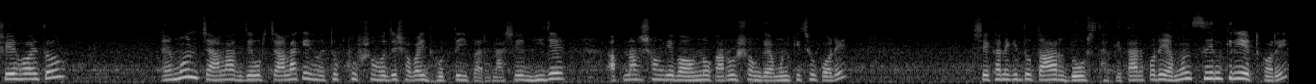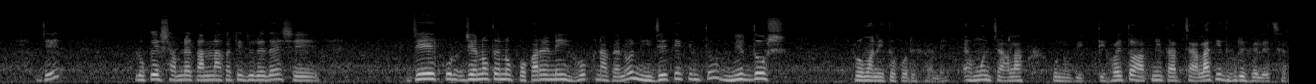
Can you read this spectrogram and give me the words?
সে হয়তো এমন চালাক যে ওর চালাকি হয়তো খুব সহজে সবাই ধরতেই পারে না। সে নিজে আপনার সঙ্গে বা অন্য কারোর সঙ্গে এমন কিছু করে সেখানে কিন্তু তার দোষ থাকে। তারপরে এমন সিন ক্রিয়েট করে যে লোকের সামনে কান্নাকাটি জুড়ে দেয়, সে যে যেন তেন প্রকারে নেই হোক না কেন, নিজেকে কিন্তু নির্দোষ প্রমাণিত করে ফেলে। এমন চালাক কোনো ব্যক্তি। হয়তো আপনি তার চালাকি ধরে ফেলেছেন।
